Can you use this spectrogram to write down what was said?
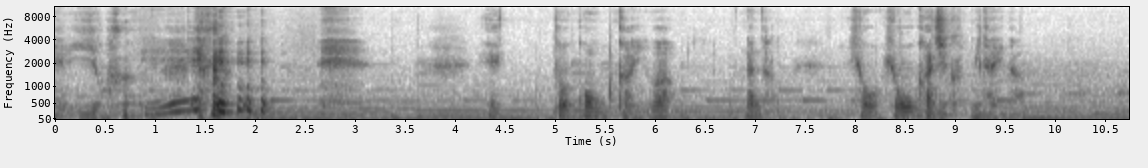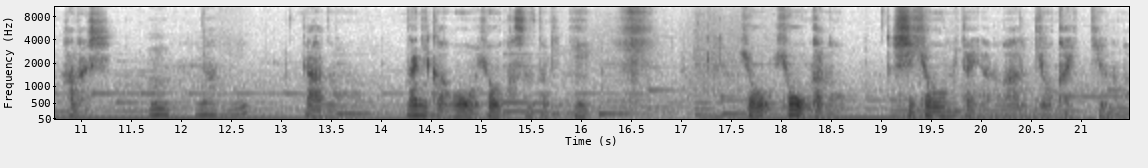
えいいよ。ええ えっと今回はなんだろう。評評価軸みたいな話。うん。何？あの何かを評価するときに評評価の指標みたいなのがある業界っていうのが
